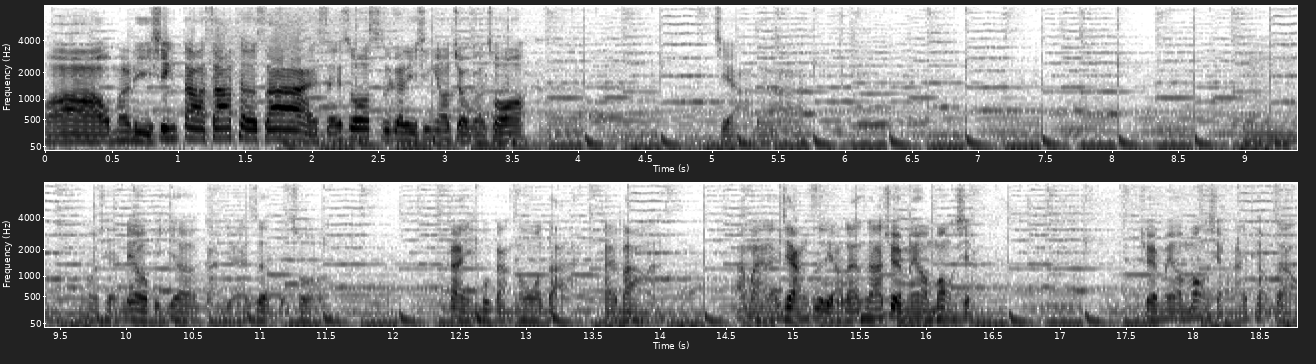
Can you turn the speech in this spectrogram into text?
哇，我们理性大杀特杀！谁说十个理性有九个错？假的。嗯，目前六比二，感觉还是很不错。盖影不敢跟我打，太棒了！他买了这样治疗，但是他却没有梦想。却没有梦想来挑战我，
